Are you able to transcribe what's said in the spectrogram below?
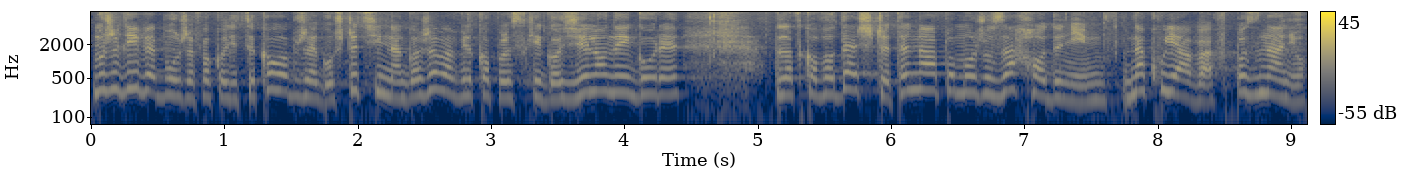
Możliwe burze w okolicy Kołobrzegu, Szczecina, Gorzowa Wielkopolskiego, Zielonej Góry. Dodatkowo deszcze, te na Pomorzu Zachodnim, na Kujawach, w Poznaniu,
